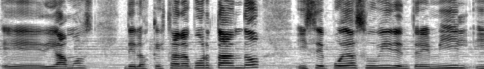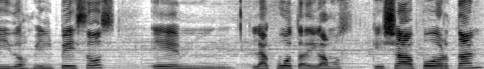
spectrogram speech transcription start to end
eh, digamos, de los que están aportando y se pueda subir entre mil y dos mil pesos em, la cuota, digamos, que ya aportan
